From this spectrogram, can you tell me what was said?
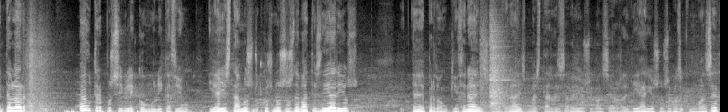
entablar outra posible comunicación. E aí estamos cos nosos debates diarios, eh, perdón, quincenais, quincenais, máis tarde saberemos se van ser diarios ou se van ser, como van ser,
